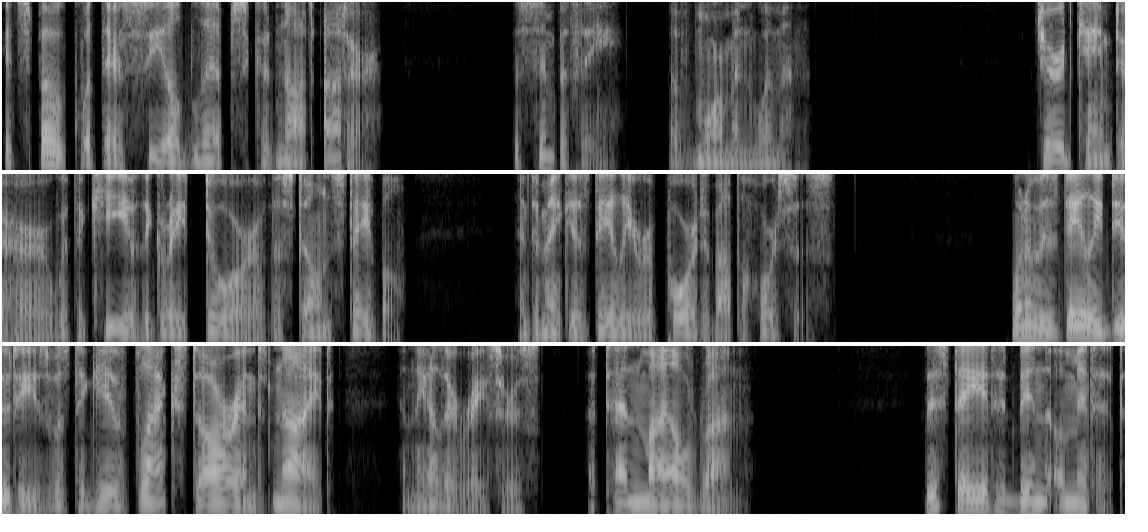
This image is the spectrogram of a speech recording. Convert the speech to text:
It spoke what their sealed lips could not utter the sympathy of Mormon women. Jerd came to her with the key of the great door of the stone stable and to make his daily report about the horses. One of his daily duties was to give Black Star and Night and the other racers a ten mile run. This day it had been omitted,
